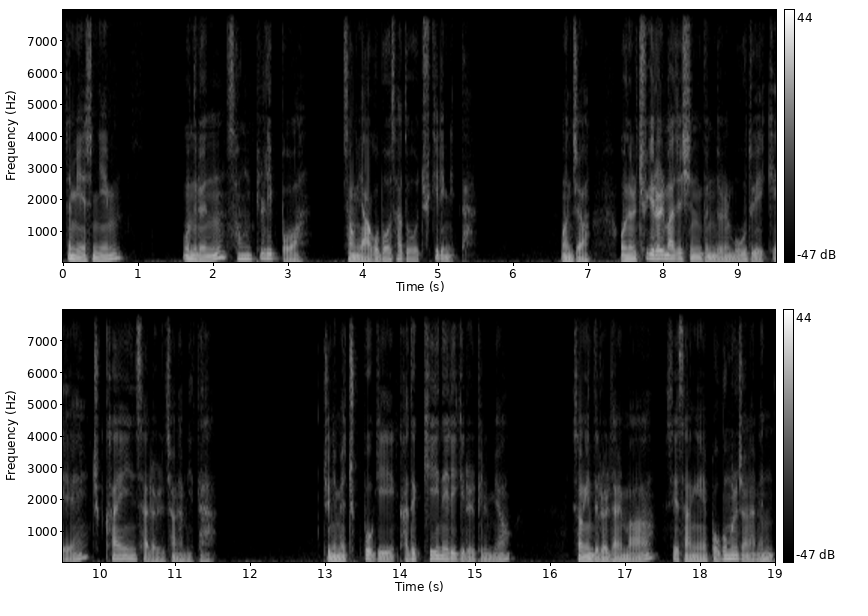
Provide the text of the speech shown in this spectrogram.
참 예수님, 오늘은 성 필립보와 성 야고보 사도 축일입니다. 먼저 오늘 축일을 맞으신 분들 모두에게 축하의 인사를 전합니다. 주님의 축복이 가득히 내리기를 빌며 성인들을 닮아 세상에 복음을 전하는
